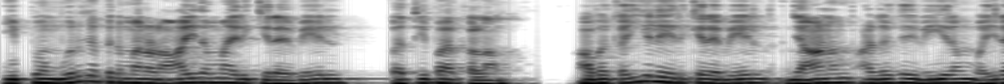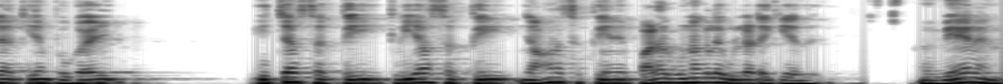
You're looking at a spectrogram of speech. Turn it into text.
இப்போ முருகப்பெருமானோட ஆயுதமாக இருக்கிற வேல் பற்றி பார்க்கலாம். அவர் கையில் இருக்கிற வேல் ஞானம் அழகு வீரம் வைராக்கியம் புகழ் இச்சாசக்தி கிரியாசக்தி ஞானசக்தின்னு பல குணங்களை உள்ளடக்கியது. வேலன்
